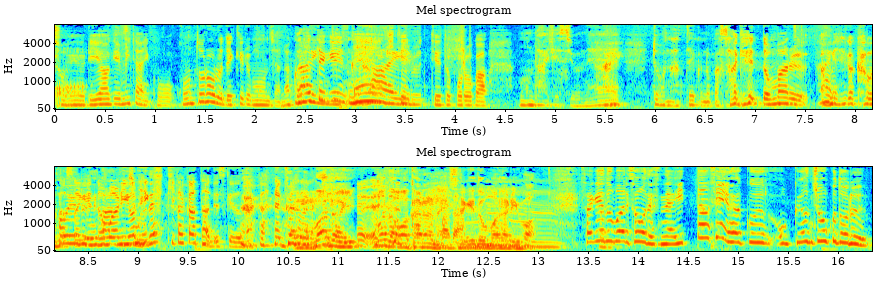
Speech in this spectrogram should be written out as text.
そういう利上げみたいにこうコントロールできるもんじゃなくなってき,、ねはい。来てるっていうところが問題ですよね、どうなっていくのか下げ止まる、はい。アメリカ株の下げ止まりをね聞きたかったんですけどなかなかね。まだまだわからない下げ止まりは、下げ止まり、そうですね、一旦1440億ドル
